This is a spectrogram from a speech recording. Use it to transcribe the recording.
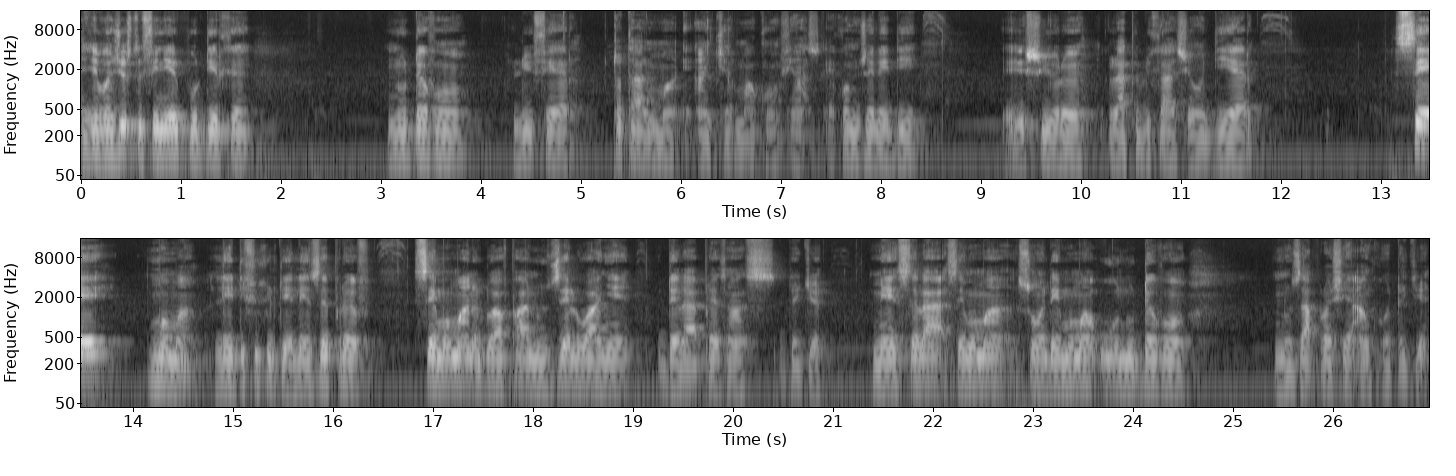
je veux juste finir pour dire que nous devons lui faire totalement et entièrement confiance. Et comme je l'ai dit sur la publication d'hier, ces moments, les difficultés, les épreuves, ces moments ne doivent pas nous éloigner de la présence de Dieu. Mais cela, ces moments sont des moments où nous devons nous approcher encore de Dieu.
